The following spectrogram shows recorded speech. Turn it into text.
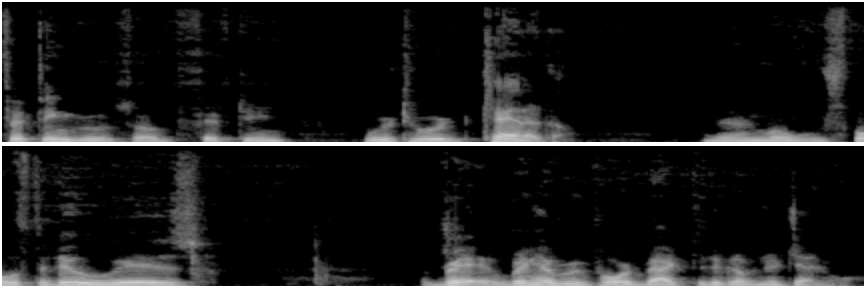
15 groups of 15. We toured Canada, and what we're supposed to do is bring, bring a report back to the Governor General,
